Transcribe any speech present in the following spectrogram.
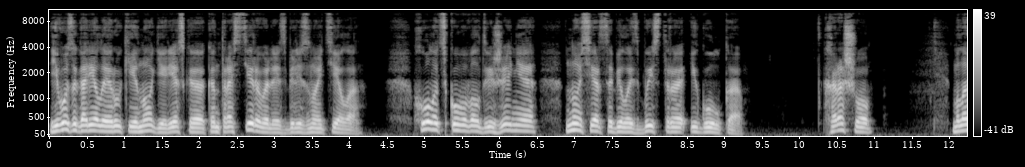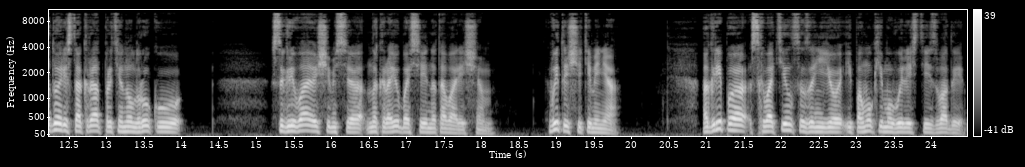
Его загорелые руки и ноги резко контрастировали с белизной тела. Холод сковывал движение, но сердце билось быстро и гулко. «Хорошо». Молодой аристократ протянул руку согревающимся на краю бассейна товарищам. «Вытащите меня». Агриппа схватился за нее и помог ему вылезти из воды.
